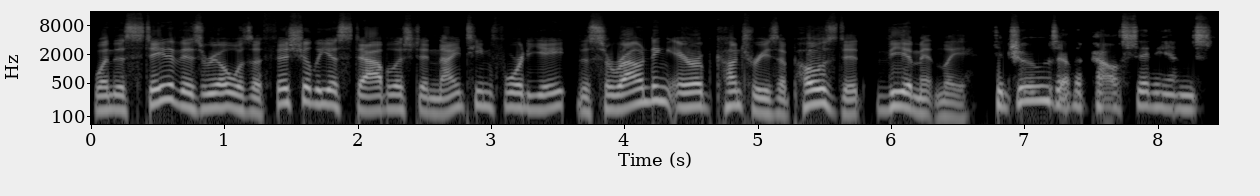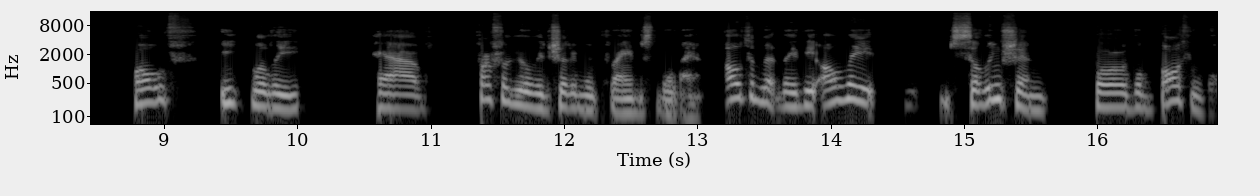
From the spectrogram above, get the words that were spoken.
When the State of Israel was officially established in 1948, the surrounding Arab countries opposed it vehemently. The Jews and the Palestinians both equally have perfectly legitimate claims to the land. Ultimately, the only solution for the both of them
